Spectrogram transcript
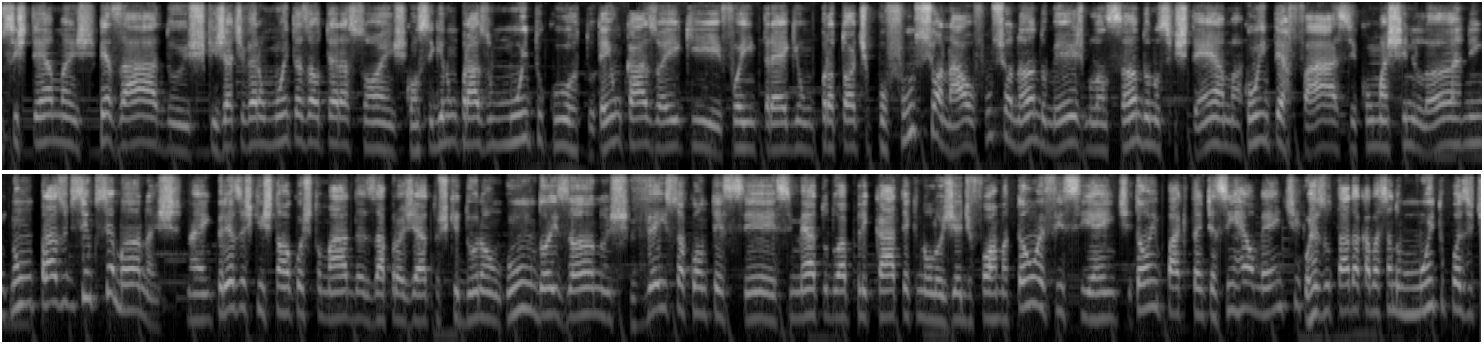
sistemas pesados que já tiveram muitas alterações, conseguir num prazo muito curto. Tem um caso aí que foi entregue um protótipo funcional, funcionando mesmo, lançando no sistema, com interface, com machine learning, num prazo de cinco semanas. Né? Empresas que estão acostumadas a projetos que duram um, dois anos, ver isso acontecer, esse método aplicar a tecnologia de forma tão eficiente, tão impactante assim, realmente o resultado acaba sendo muito positivo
